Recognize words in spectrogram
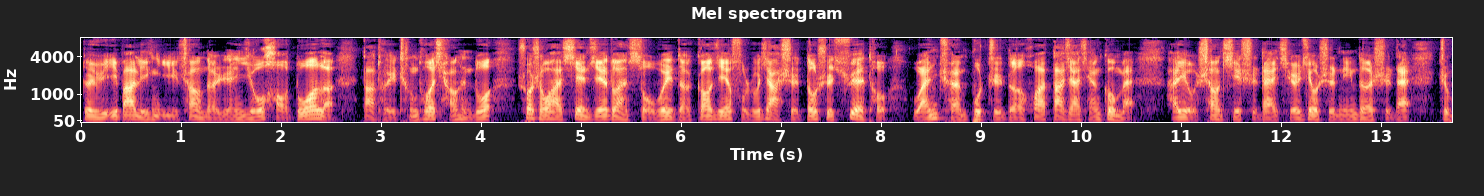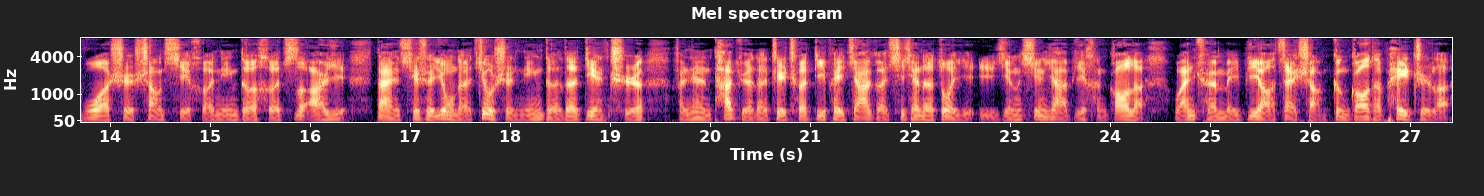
对于一八零以上的人友好多了，大腿承托强很多。说实话，现阶段所谓的高阶辅助驾驶都是噱头，完全不值得花大价钱购买。还有上汽时代其实就是宁德时代，只不过是上汽和宁德合资而已。但其实用的就是宁德的电池。反正他觉得这车低配加个七千的座椅已经性价比很高了，完全没必要再上更高的配置了。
